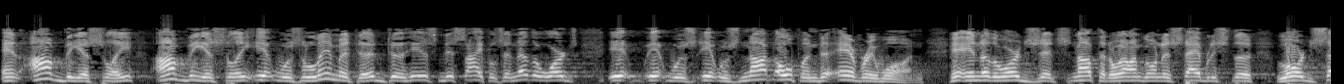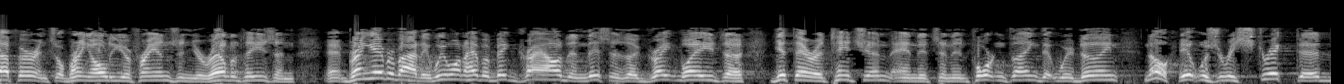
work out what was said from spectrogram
And obviously, obviously it was limited to his disciples. In other words, it, it was, it was not open to everyone. In other words, it's not that, well, I'm going to establish the Lord's Supper and so bring all of your friends and your relatives and, and bring everybody. We want to have a big crowd and this is a great way to get their attention and it's an important thing that we're doing. No, it was restricted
